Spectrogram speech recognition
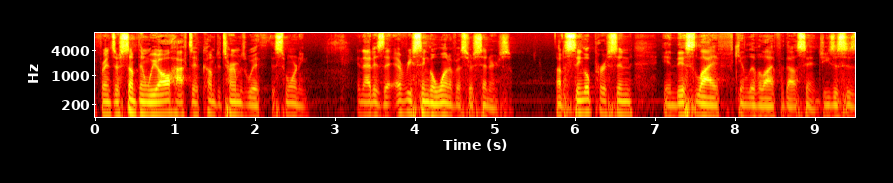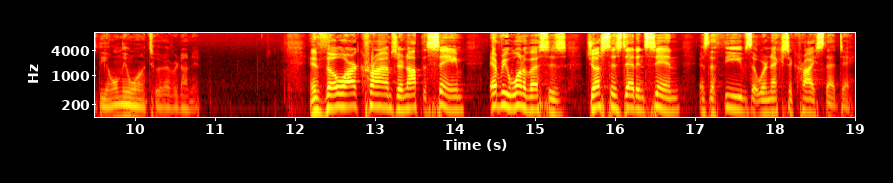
Friends, there's something we all have to come to terms with this morning and that is that every single one of us are sinners. Not a single person in this life can live a life without sin. Jesus is the only one to have ever done it. And though our crimes are not the same, every one of us is just as dead in sin as the thieves that were next to Christ that day.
